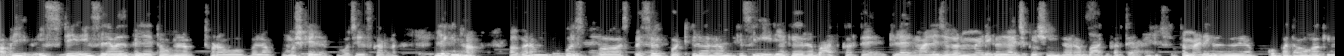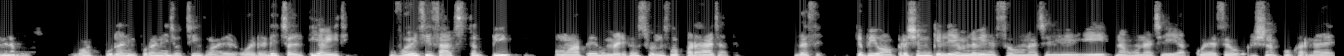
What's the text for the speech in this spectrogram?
अभी इस इस लेवल पे ले तो मतलब थोड़ा वो मतलब मुश्किल है वो चीज़ करना। लेकिन हाँ अगर हम कोई स्पेसिफिक पर्टिकुलर हम किसी एरिया के अगर बात करते हैं, कि लाइक मान लीजिए अगर मेडिकल एजुकेशन की अगर बात करते हैं तो मेडिकल में आपको पता होगा कि मतलब बहुत पुरानी पुरानी जो चीज़ ऑलरेडी चलती आई थी, वही चीज़ आज तक भी वहाँ पे मेडिकल स्टूडेंट्स को पढ़ाया जाता है। वैसे कि भाई ऑपरेशन के लिए मतलब ऐसा होना चाहिए, ये इतना होना चाहिए, आपको ऐसे ऑपरेशन आपको करना है।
